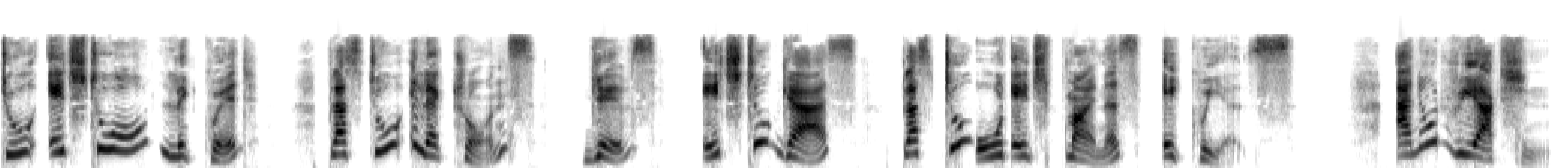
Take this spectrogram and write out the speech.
2H2O liquid plus 2 electrons gives H2 gas plus 2OH minus aqueous. Anode reaction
